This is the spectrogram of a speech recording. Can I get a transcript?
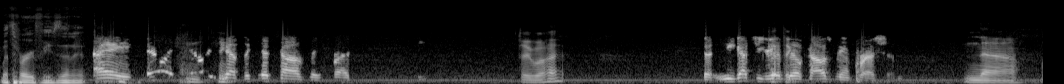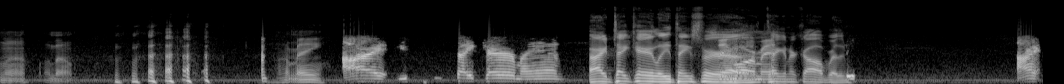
with roofies in it. Hey, Kelly, Kelly's got the good Cosby impression. Do what? You got your Got good the- Bill Cosby impression. No, no, I don't. Not me. All right, you you take care, man. All right, take care, Lee. Thanks for uh, tomorrow, man. taking our call, brother. All right,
